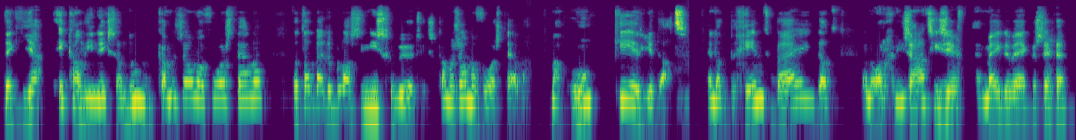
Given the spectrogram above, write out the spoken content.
denk je, ja, ik kan hier niks aan doen. Ik kan me zomaar voorstellen dat dat bij de Belastingdienst gebeurd is. Kan me zomaar voorstellen. Maar hoe keer je dat? En dat begint bij dat een organisatie zegt en medewerkers zeggen:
